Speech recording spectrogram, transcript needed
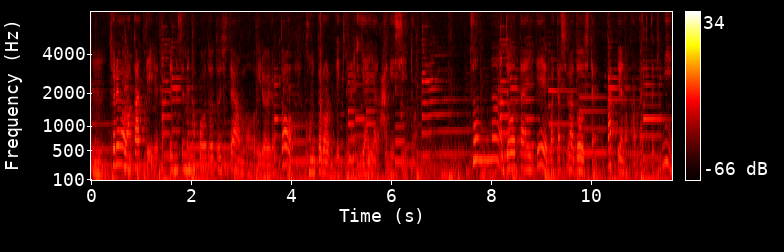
うん、それが分かっていると。で娘の行動としてはもういろいろとコントロールできないイヤイヤが激しいと、うん、そんな状態で私はどうしたいのかっていうのを考えた時に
